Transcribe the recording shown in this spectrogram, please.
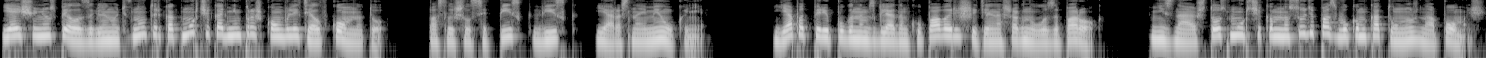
Я еще не успела заглянуть внутрь, как Мурчик одним прыжком влетел в комнату. Послышался писк, визг, яростное мяуканье. Я под перепуганным взглядом Купавы решительно шагнула за порог. Не знаю, что с Мурчиком, но, судя по звукам, коту нужна помощь.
